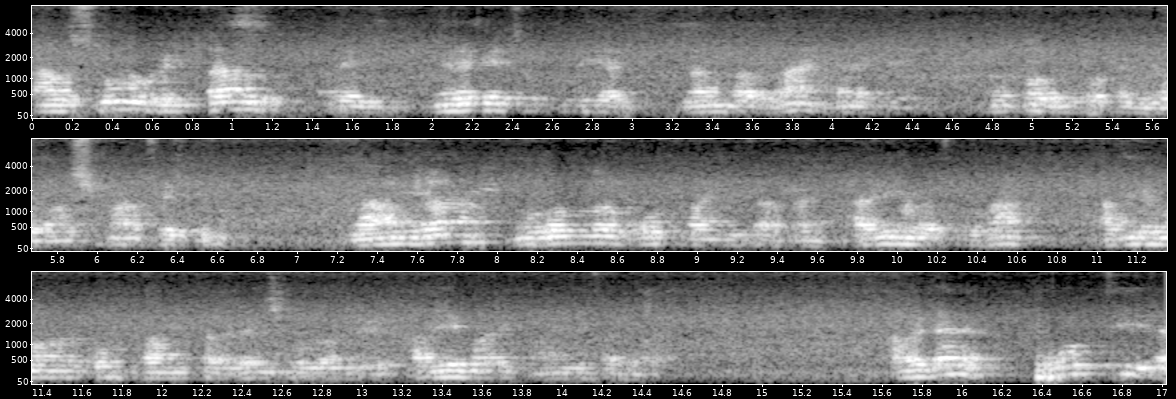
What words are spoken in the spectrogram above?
நாம் சூடு வைத்தால் அதை நிறைவேற்றக்கூடிய நண்பர் தான் எனக்கு முப்பது முப்பத்தஞ்சு வருஷமா தெரியும் நான் தான் முதல்ல ஓட் வாங்கி தர்றேன் அறிவிடத்தில் தான் அதிகமான ஓட் வாங்கி தர்றேன்னு சொல்லுவாங்க அதே மாதிரி வாங்கி தருவேன் அவட போட்டியில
